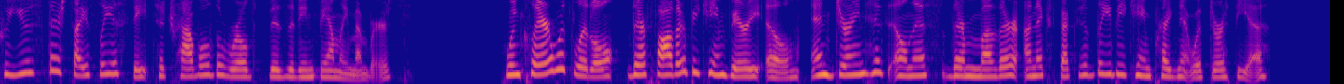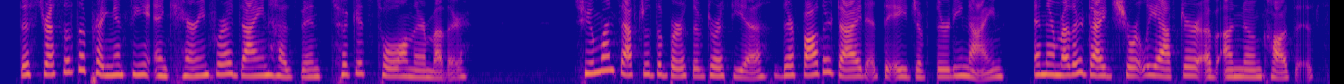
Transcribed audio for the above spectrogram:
who used their Sisley estate to travel the world visiting family members. When Claire was little, their father became very ill, and during his illness, their mother unexpectedly became pregnant with Dorothea. The stress of the pregnancy and caring for a dying husband took its toll on their mother. Two months after the birth of Dorothea, their father died at the age of 39, and their mother died shortly after of unknown causes.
